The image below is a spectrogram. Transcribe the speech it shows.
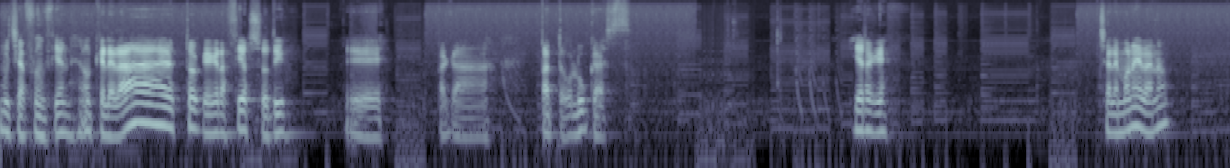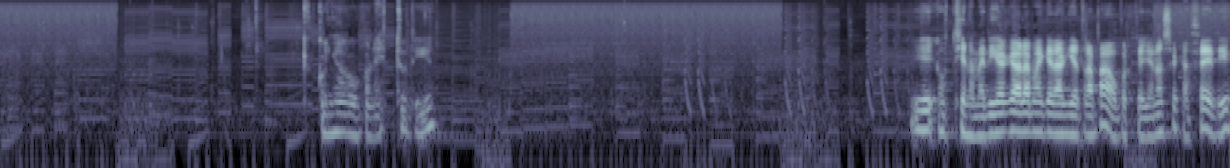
muchas funciones. Aunque le da esto que es gracioso, tío. Eh, para acá. Pato, Lucas. ¿Y ahora qué? Chale moneda, ¿no? ¿Qué coño hago con esto, tío? Y, hostia, no me diga que ahora me queda aquí atrapado, porque yo no sé qué hacer, tío.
